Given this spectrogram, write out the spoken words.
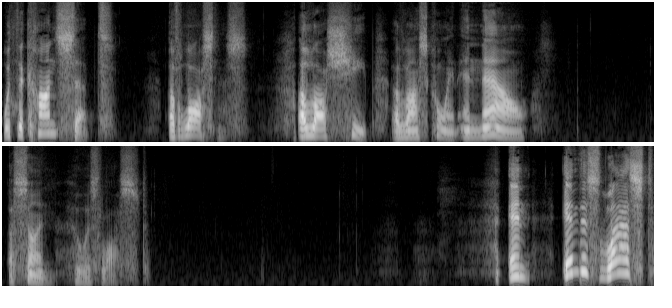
with the concept of lostness a lost sheep, a lost coin, and now a son who is lost. And in this last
